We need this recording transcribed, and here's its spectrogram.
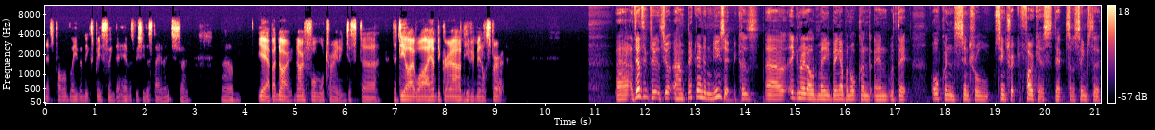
that's probably the next best thing to have, especially this day and age. So um, yeah, but no, no formal training, just uh, the DIY underground heavy metal spirit. Uh, the other thing too is your um, background in music, because uh, ignorant old me being up in Auckland and with that Auckland central centric focus that sort of seems to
